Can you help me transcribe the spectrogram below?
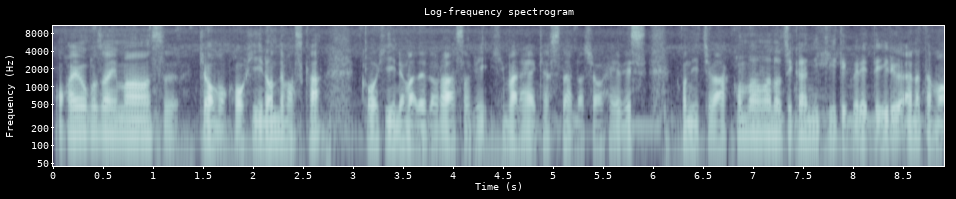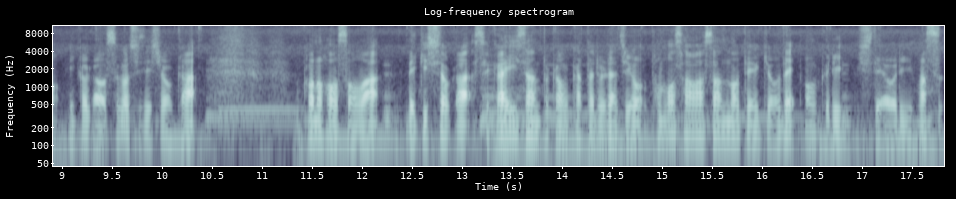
おはようございます。今日もコーヒー飲んでますか？コーヒー沼で泥遊びヒマラヤキャスターの翔平です。こんにちは。こんばんはの時間に聞いてくれているあなたもいかがお過ごしでしょうか？この放送は歴史とか世界遺産とかを語るラジオ友沢さんの提供でお送りしております、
